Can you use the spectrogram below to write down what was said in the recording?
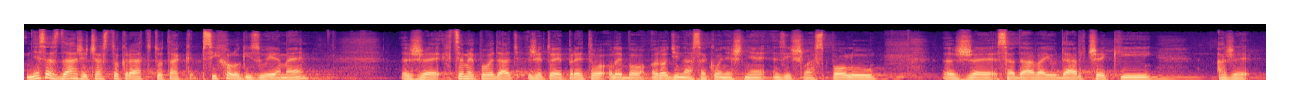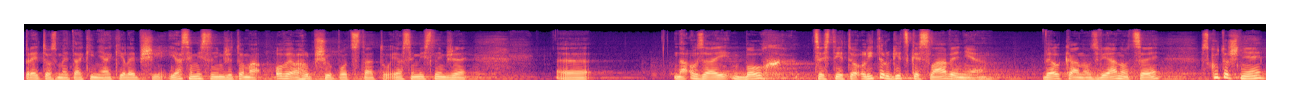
mne sa zdá, že častokrát to tak psychologizujeme, že chceme povedať, že to je preto, lebo rodina sa konečne zišla spolu, že sa dávajú darčeky a že preto sme takí nejakí lepší. Ja si myslím, že to má oveľa hĺbšiu podstatu. Ja si myslím, že e, naozaj Boh cez tieto liturgické slávenia, Veľká noc, Vianoce, skutočne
